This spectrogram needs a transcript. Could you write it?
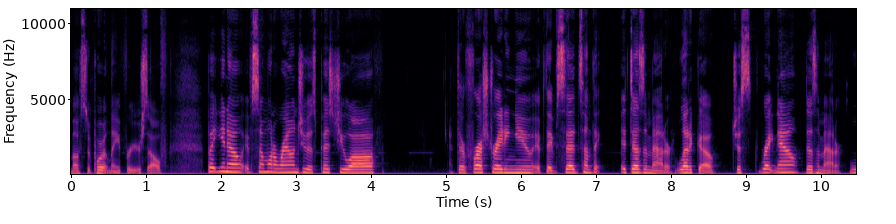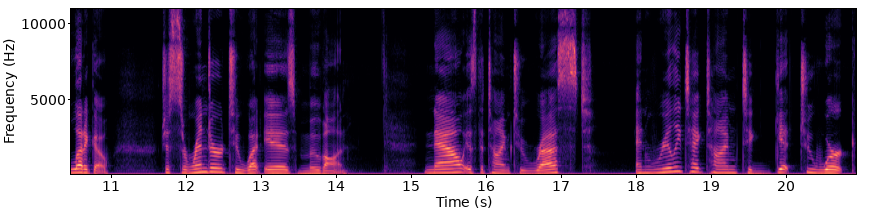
most importantly for yourself. But you know, if someone around you has pissed you off, if they're frustrating you, if they've said something, it doesn't matter. Let it go. Just right now, doesn't matter. Let it go. Just surrender to what is, move on. Now is the time to rest and really take time to get to work.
